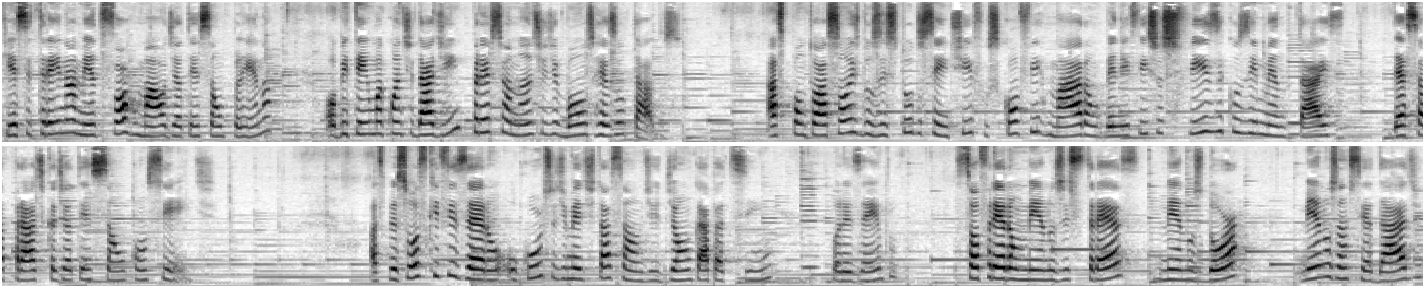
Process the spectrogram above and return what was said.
que esse treinamento formal de atenção plena obtém uma quantidade impressionante de bons resultados. As pontuações dos estudos científicos confirmaram benefícios físicos e mentais dessa prática de atenção consciente. As pessoas que fizeram o curso de meditação de John Kabat-Zinn, por exemplo, sofreram menos estresse, menos dor, menos ansiedade,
